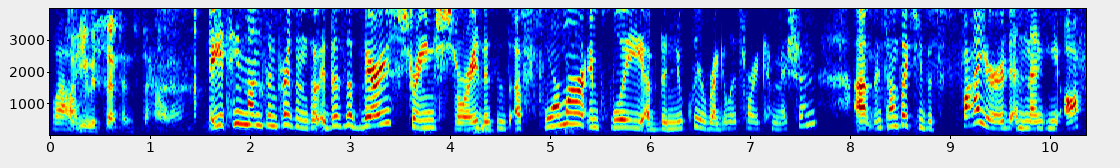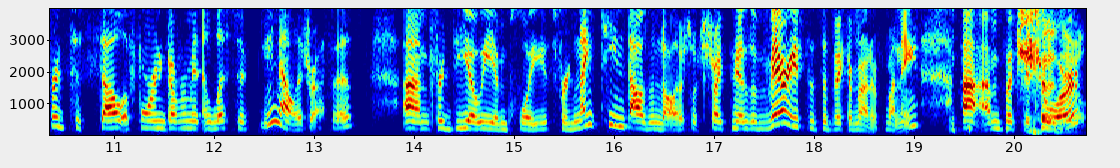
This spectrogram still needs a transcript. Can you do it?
Wow. So he was sentenced to how long? 18 months in prison. So this is a very strange story. This is a former employee of the Nuclear Regulatory Commission. Um, it sounds like he was fired and then he offered to sell a foreign government a list of email addresses um, for DOE employees for $19,000, which strikes me as a very specific amount of money. Um, but They cut a sure.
